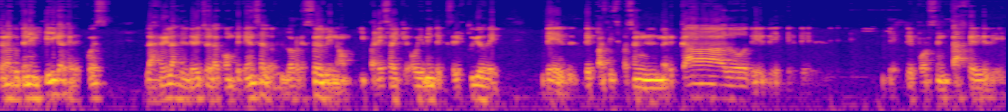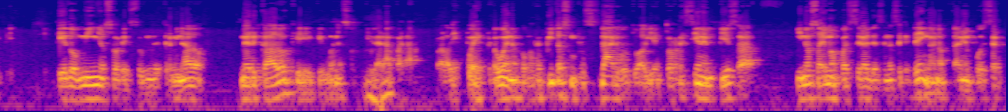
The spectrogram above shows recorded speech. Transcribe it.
una cuestión empírica que después las reglas del derecho de la competencia lo, resuelven, ¿no? Y para eso hay que, obviamente, hacer estudios de, participación en el mercado, de, porcentaje de, dominio sobre, sobre un determinado mercado, que, bueno, eso quedará para, para después. Pero bueno, como repito, es un proceso largo todavía. Esto recién empieza y no sabemos cuál será el desenlace que tenga, ¿no? También puede ser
